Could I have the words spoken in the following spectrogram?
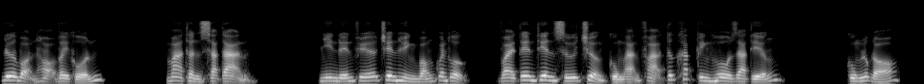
đưa bọn họ vây khốn. Ma thần sa tản. Nhìn đến phía trên hình bóng quen thuộc, vài tên thiên sứ trưởng cùng ản phả tức khắc kinh hô ra tiếng. Cùng lúc đó,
